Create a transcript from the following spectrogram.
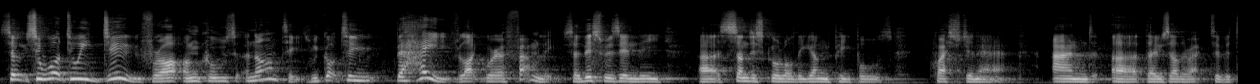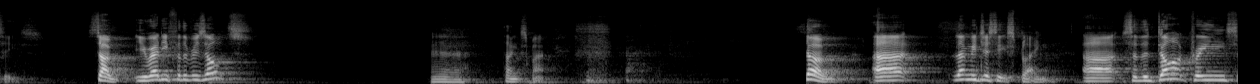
So, so what do we do for our uncles and aunties? We've got to behave like we're a family. So this was in the uh, Sunday school or the young people's questionnaire and uh, those other activities. So, you ready for the results? Yeah, thanks, Matt. so, uh, let me just explain. Uh, so, the dark greens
